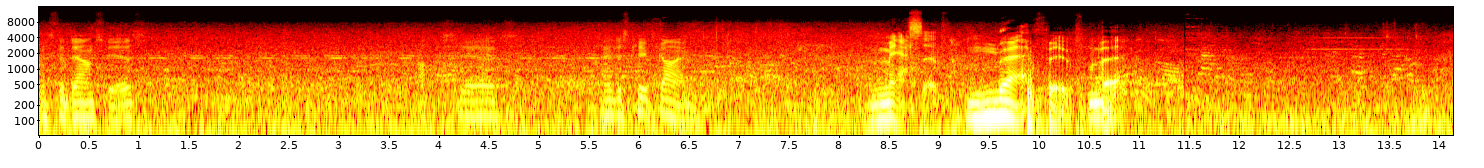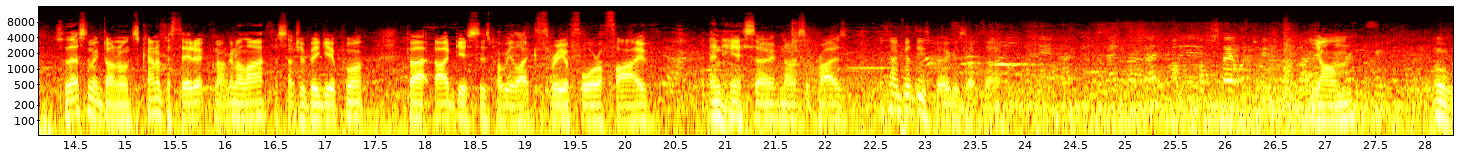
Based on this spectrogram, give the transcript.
That's the downstairs. Upstairs. And it just keeps going. Massive. Massive. So that's the McDonald's. Kind of pathetic, not gonna lie, for such a big airport. But I'd guess there's probably like three or four or five in here, so not a surprise. Look how good these burgers look though. Yum. Oh.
